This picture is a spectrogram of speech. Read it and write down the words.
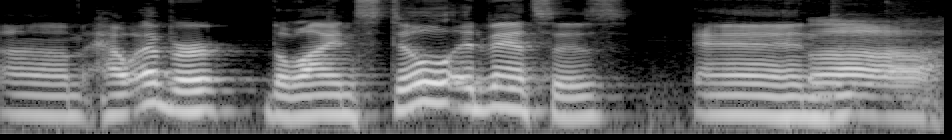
Um, however, the line still advances, and Ugh.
